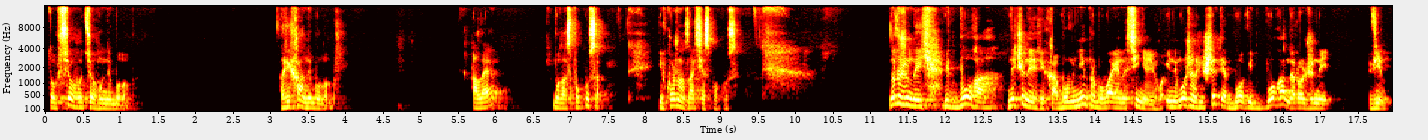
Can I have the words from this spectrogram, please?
то всього цього не було б. Гріха не було б. Але була спокуса. І в кожного з нас є спокуса. Народжений від Бога не чинить гріха, бо в нім пробуває насіння Його і не може грішити, бо від Бога народжений він.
